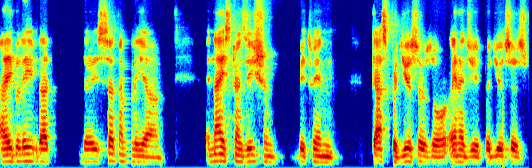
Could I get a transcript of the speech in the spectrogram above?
I believe that there is certainly a, a nice transition between gas producers or energy producers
